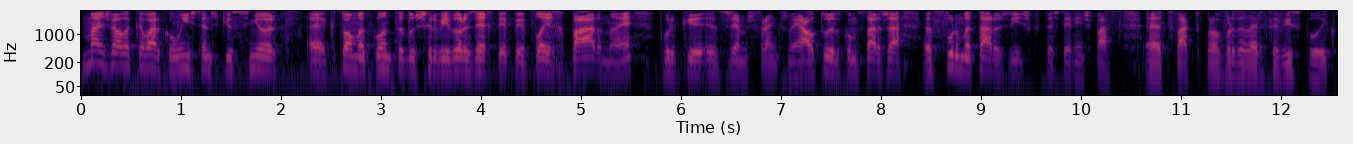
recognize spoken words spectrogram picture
Mais vale acabar com isto antes que o senhor eh, que toma conta dos servidores da RTP Play repare, não é? Porque, eh, sejamos francos, não é? A altura de começar já a formatar os discos para terem espaço, eh, de facto, para o verdadeiro serviço público.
